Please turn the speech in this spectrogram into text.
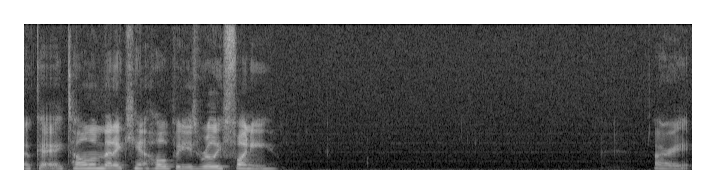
Okay, I tell him that I can't help it. He's really funny. All right.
